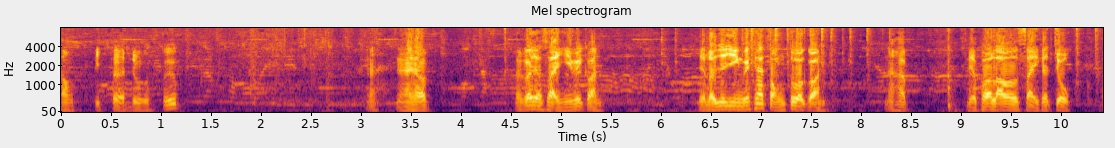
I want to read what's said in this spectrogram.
ลองปิดเปิดดูปุ๊บอะนะครับ เราก็จะใส่อย่างนี้ไว้ก่อน เดี๋ยวเราจะยิงไว้แค่สองตัวก่อนนะครับ เดี๋ยวพอเราใส่กระจกไป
